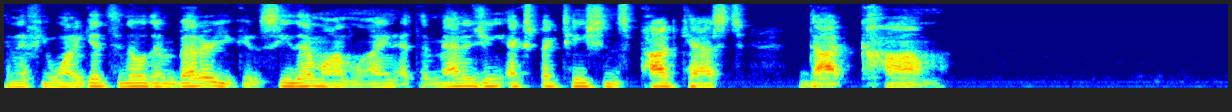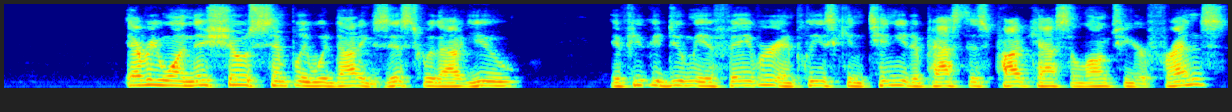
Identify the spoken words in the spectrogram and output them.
And if you want to get to know them better, you can see them online at the Managing Expectations Podcast.com. Everyone, this show simply would not exist without you. If you could do me a favor and please continue to pass this podcast along to your friends.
